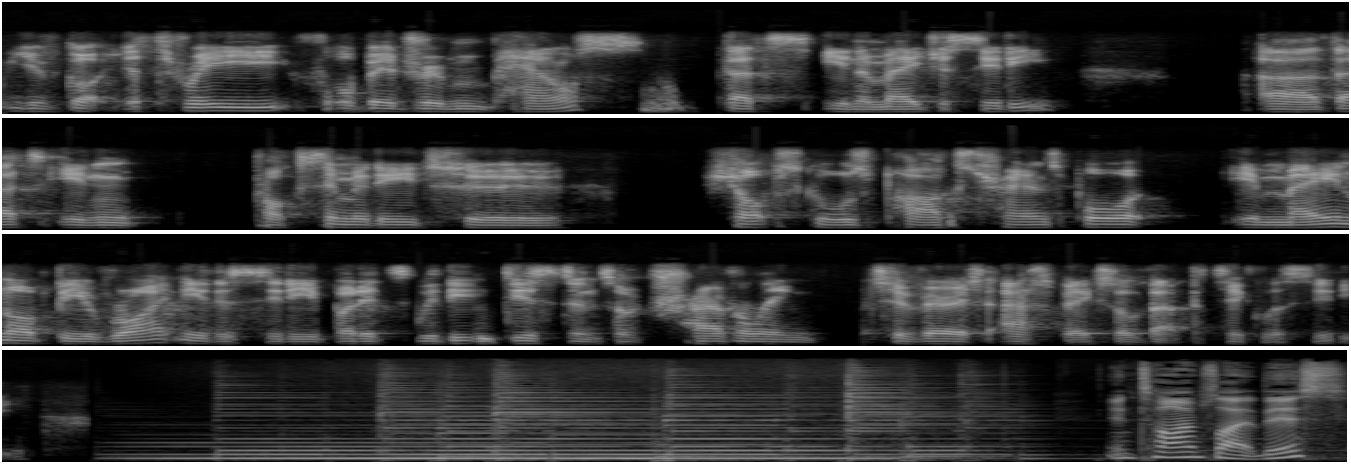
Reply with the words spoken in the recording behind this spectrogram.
You've got your three, four bedroom house that's in a major city, uh, that's in proximity to shops, schools, parks, transport. It may not be right near the city, but it's within distance of traveling to various aspects of that particular city. In times like this,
